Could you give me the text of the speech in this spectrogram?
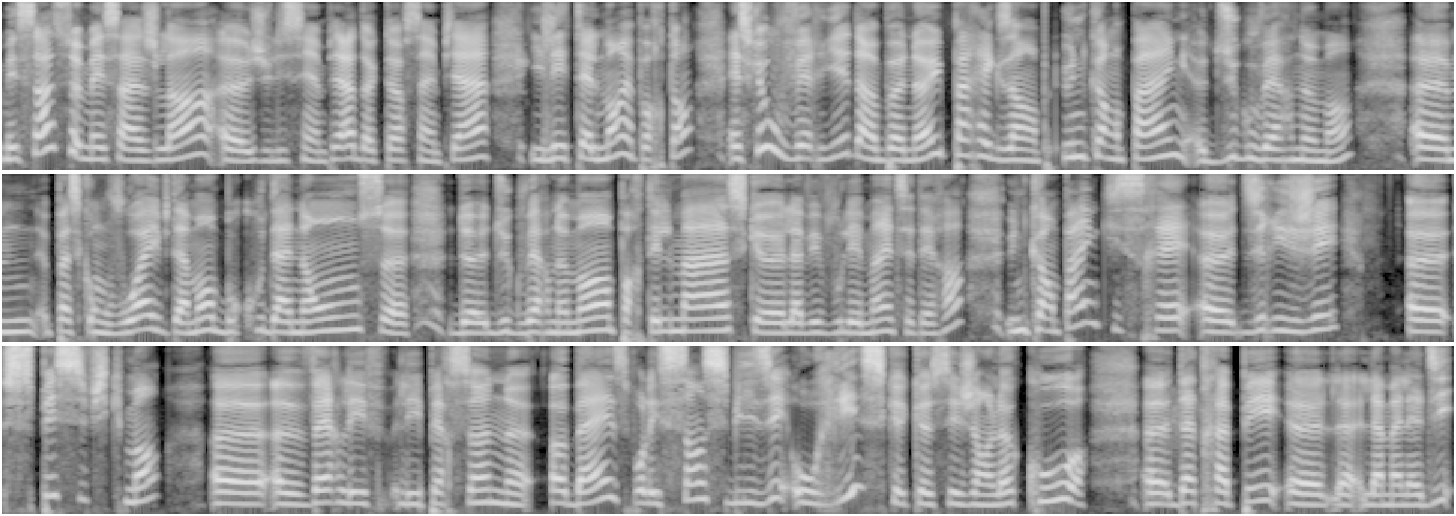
mais ça, ce message-là, euh, Julie Saint-Pierre, docteur Saint-Pierre, il est tellement important. Est-ce que vous verriez d'un bon oeil, par exemple, une campagne du gouvernement, euh, parce qu'on voit évidemment beaucoup d'annonces euh, du gouvernement, portez le masque, lavez-vous les mains, etc. Une campagne qui serait dirigée euh, spécifiquement euh, euh, vers les, les, personnes obèses pour les sensibiliser au risque que ces gens-là courent d'attraper la, la, maladie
